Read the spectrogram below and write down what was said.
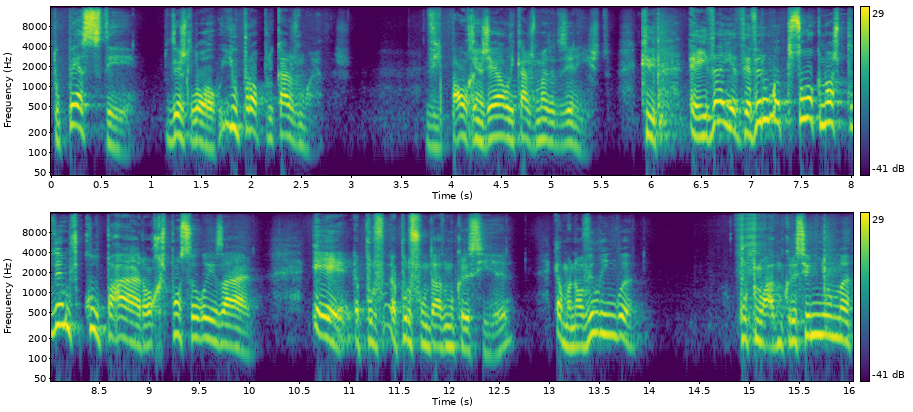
do PSD, desde logo, e o próprio Carlos Moedas, vi Paulo Rangel e Carlos Moedas dizerem isto, que a ideia de haver uma pessoa que nós podemos culpar ou responsabilizar é aprof- aprofundar a democracia, é uma nova língua. Porque não há democracia nenhuma.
